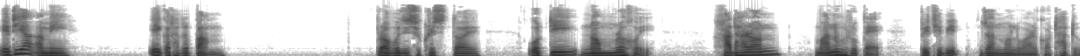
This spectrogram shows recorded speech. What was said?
এতিয়া আমি এই কথাটো পাম। প্ৰভু যীশুখ্ৰীষ্টই অতি নম্ৰ হৈ সাধাৰণ মানুহৰূপে পৃথিৱীত জন্ম লোৱাৰ কথাটো।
